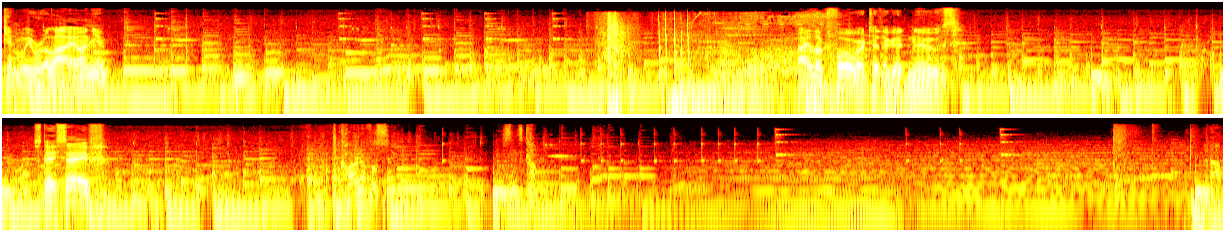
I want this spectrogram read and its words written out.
Can we rely on you? I look forward to the good news. Stay safe. Carnival season's. Coming up.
